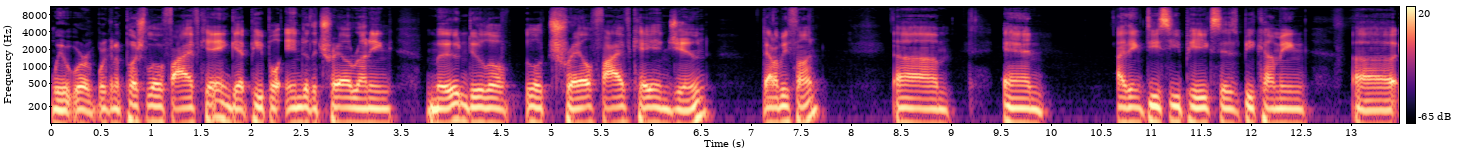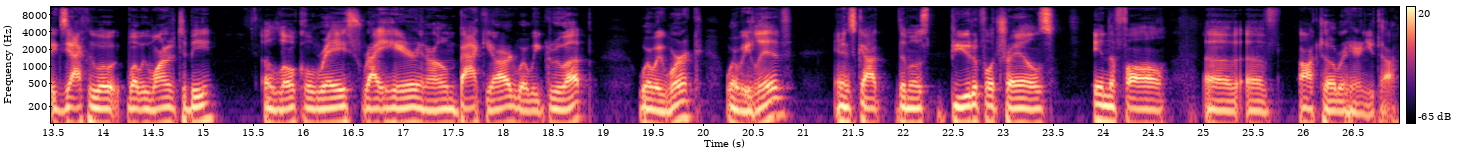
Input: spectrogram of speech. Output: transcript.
we, we're, we're going to push a little 5K and get people into the trail running mood and do a little, little trail 5K in June. That'll be fun. Um, and I think DC Peaks is becoming uh, exactly what, what we want it to be a local race right here in our own backyard where we grew up, where we work, where we live. And it's got the most beautiful trails in the fall of, of October here in Utah.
